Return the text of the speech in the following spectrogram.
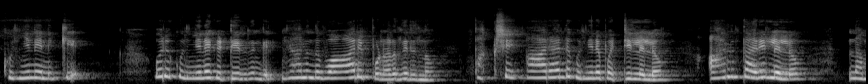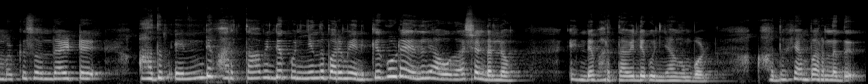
കുഞ്ഞിനെ എനിക്ക് ഒരു കുഞ്ഞിനെ കിട്ടിയിരുന്നെങ്കിൽ ഞാനൊന്ന് വാരി പുണർന്നിരുന്നു. പക്ഷേ ആരാന്റെ കുഞ്ഞിനെ പറ്റില്ലല്ലോ ആരും തരില്ലല്ലോ? നമ്മൾക്ക് സ്വന്തമായിട്ട് അതും എന്റെ ഭർത്താവിന്റെ കുഞ്ഞെന്ന് പറയുമ്പോൾ എനിക്ക് കൂടെ ഇതിൽ അവകാശം ഉണ്ടല്ലോ എന്റെ ഭർത്താവിന്റെ കുഞ്ഞാകുമ്പോൾ. അതോ ഞാൻ പറഞ്ഞത്.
